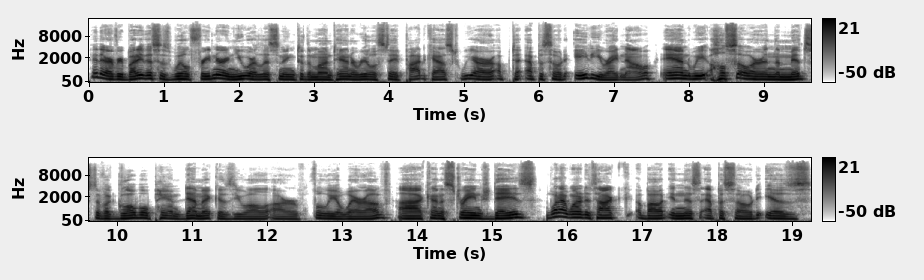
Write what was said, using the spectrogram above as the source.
Hey there, everybody. This is Will Friedner, and you are listening to the Montana Real Estate Podcast. We are up to episode 80 right now, and we also are in the midst of a global pandemic, as you all are fully aware of. Uh, kind of strange days. What I wanted to talk about in this episode is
